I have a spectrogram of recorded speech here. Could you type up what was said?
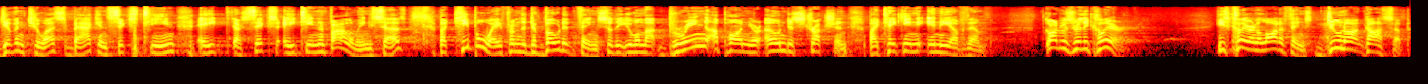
given to us back in 16, 8, or 6, 18 and following. He says, but keep away from the devoted things so that you will not bring upon your own destruction by taking any of them. God was really clear. He's clear in a lot of things. Do not gossip.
